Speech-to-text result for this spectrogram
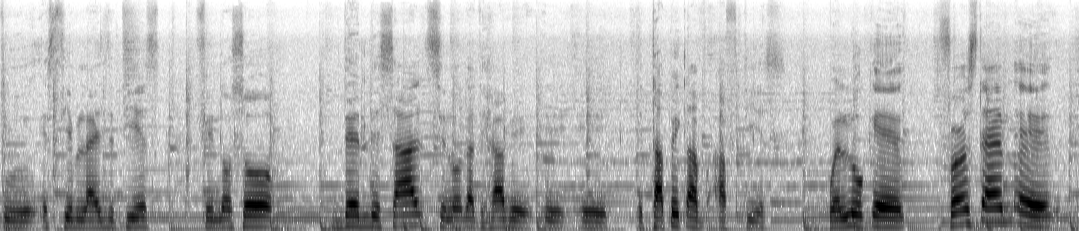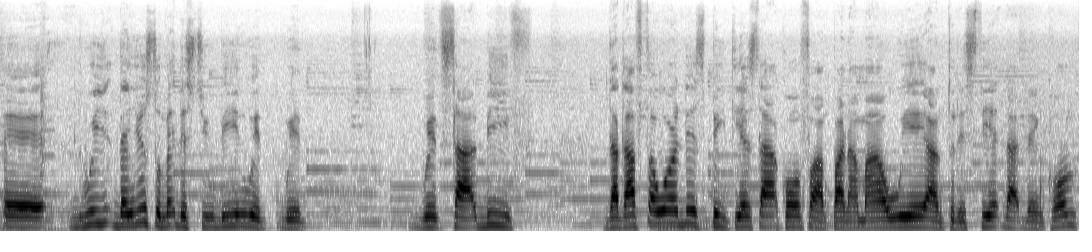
to stabilize the taste. For also deadly salt, you know that have a, a, a, a topic of, of taste. Well, look, uh, first time uh, uh, we they used to make the stew bean with, with, with salt beef. That afterward, this pigtail start come from Panama way and to the state that then come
